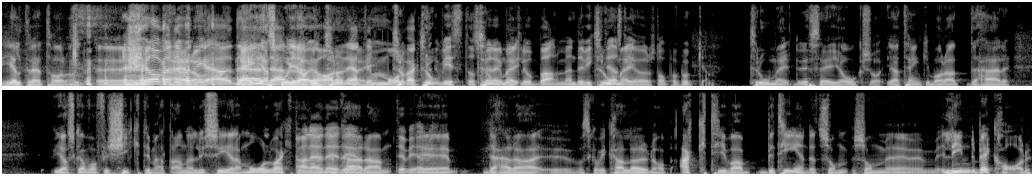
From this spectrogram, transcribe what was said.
Helt rätt Harald. Eh, Ja men det var nej det, då. det Nej, jag skojar, jag men har rätt. Målvakt, Tro- visst, att spela med klubban, men det viktigaste är att stoppa pucken. Tro mig, det säger jag också. Jag tänker bara att det här, jag ska vara försiktig med att analysera målvakterna. Ja, nej, det- här, det jag. eh, det här, eh, vad ska vi kalla det då, aktiva beteendet som, som eh, Lindbäck har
